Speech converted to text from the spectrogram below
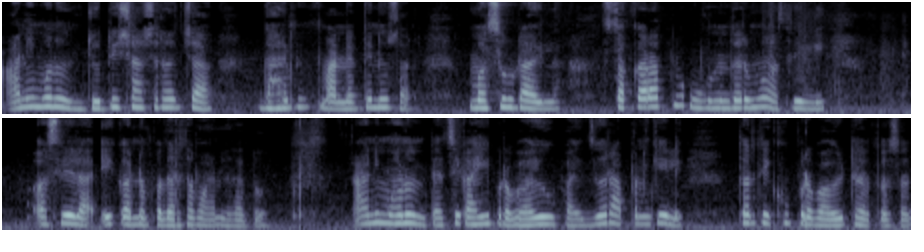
आणि म्हणून ज्योतिषशास्त्राच्या धार्मिक मान्यतेनुसार मसूर डाळीला सकारात्मक गुणधर्म असलेली असलेला एक अन्नपदार्थ मानला जातो. आणि म्हणून त्याचे काही प्रभावी उपाय जर आपण केले तर ते खूप प्रभावी ठरत असतात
